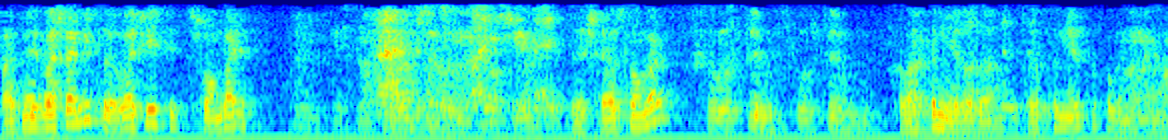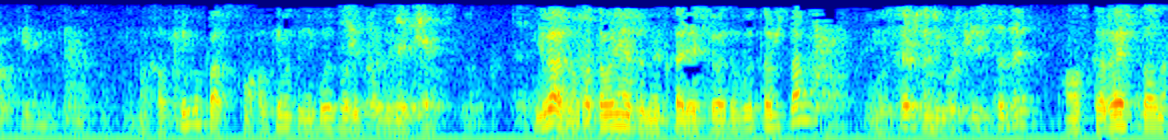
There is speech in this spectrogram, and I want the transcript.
Поэтому есть большая митва, его очистить, шломбай. А, Шломбай считается. Завершает шломбай? С холостым, с холостым. Холостым нету, да. С холостым нету такого. Махалким упас. Махалким это не будет более вдовец, ну, Неважно, у которого нет жены, скорее всего, это будет то же самое. Ну, скажешь, что не может лезть сады? Он скажет, что он...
